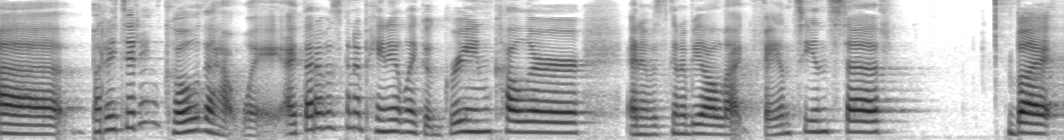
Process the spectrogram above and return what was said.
Uh, but it didn't go that way. I thought I was going to paint it like a green color and it was going to be all like fancy and stuff. But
